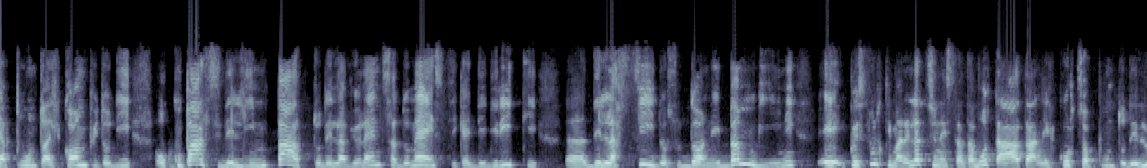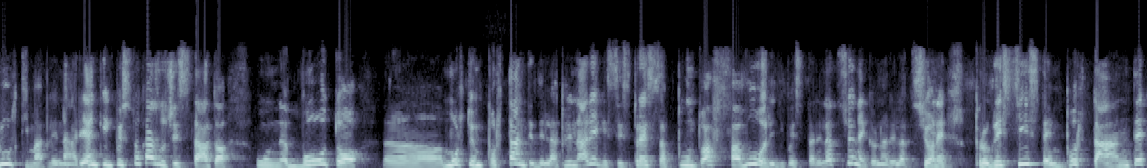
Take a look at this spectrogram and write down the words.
appunto ha il compito di occuparsi dell'impatto della violenza domestica e dei diritti eh, dell'affido su donne e bambini e quest'ultima relazione è stata votata nel corso appunto dell'ultima plenaria. Anche in questo caso c'è stato un voto eh, molto importante della plenaria che si è espressa appunto a favore di questa relazione, che è una relazione progressista, importante,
